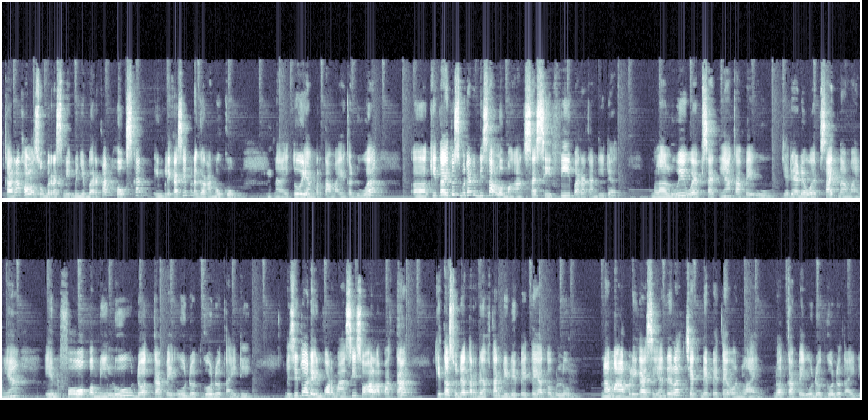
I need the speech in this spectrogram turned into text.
Karena kalau sumber resmi menyebarkan hoax kan implikasi penegakan hukum. Nah, itu yang pertama. Yang kedua, kita itu sebenarnya bisa loh mengakses CV para kandidat melalui websitenya KPU. Jadi ada website namanya infopemilu.kpu.go.id. Di situ ada informasi soal apakah kita sudah terdaftar di DPT atau belum. Nama aplikasinya adalah cekdptonline.kpu.go.id.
